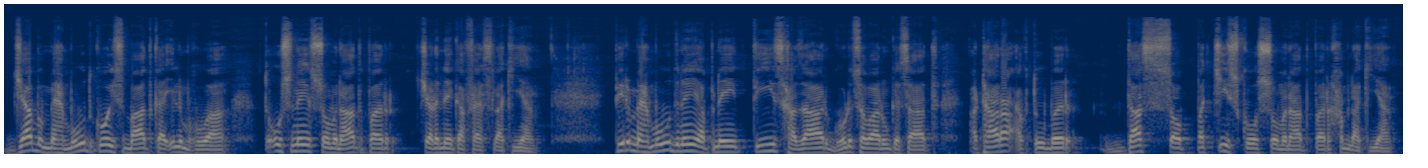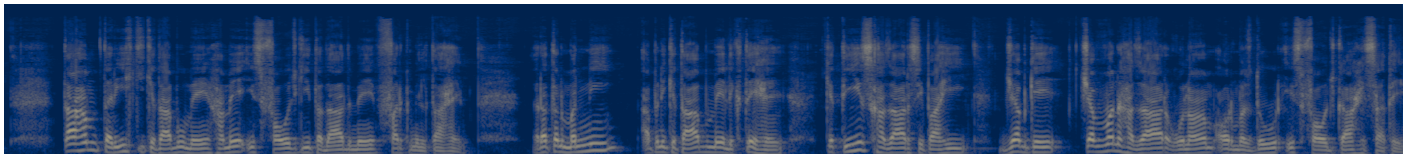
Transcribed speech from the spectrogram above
जब महमूद को इस बात का इल्म हुआ तो उसने सोमनाथ पर चढ़ने का फ़ैसला किया। फिर महमूद ने अपने तीस हज़ार घुड़सवारों के साथ 18 अक्टूबर 1025 को सोमनाथ पर हमला किया। ताहम तारीख की किताबों में हमें इस फ़ौज की तादाद में फ़र्क मिलता है। रतन मन्नी अपनी किताब में लिखते हैं कि तीस हज़ार सिपाही, जबकि चौवन हज़ार ग़ुलाम और मज़दूर इस फ़ौज का हिस्सा थे।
